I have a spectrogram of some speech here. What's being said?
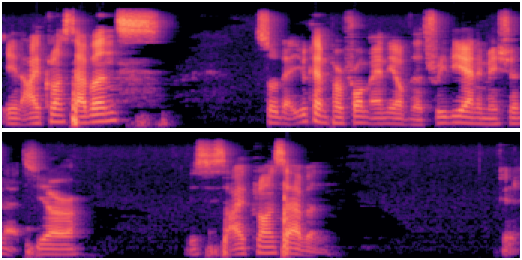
in iClone 7 so that you can perform any of the 3D animation at here. This is iClone 7. Okay,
